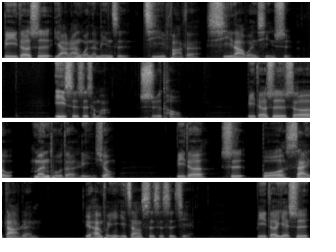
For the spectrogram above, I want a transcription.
彼得是亚兰文的名字，基法的希腊文形式，意思是什么？石头。彼得是十二门徒的领袖。彼得是伯赛大人。约翰福音一章四十四节。彼得也是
